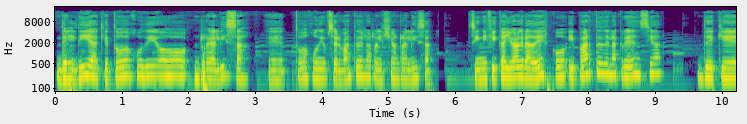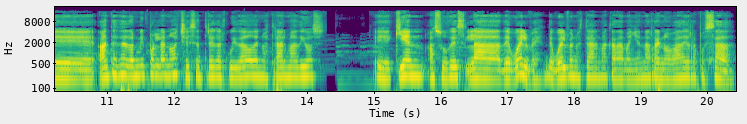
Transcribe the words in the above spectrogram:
del día que todo judío realiza, eh, todo judío observante de la religión realiza. Significa yo agradezco y parte de la creencia de que antes de dormir por la noche se entrega el cuidado de nuestra alma a Dios, eh, quien a su vez la devuelve, devuelve nuestra alma cada mañana renovada y reposada.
